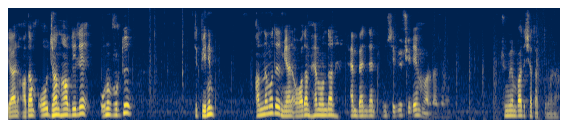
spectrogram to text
Yani adam o can havliyle onu vurdu. Benim anlamadığım yani o adam hem ondan hem benden bunu seviyor çeleği mi vardı acaba? Çünkü ben body shot attım ona.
